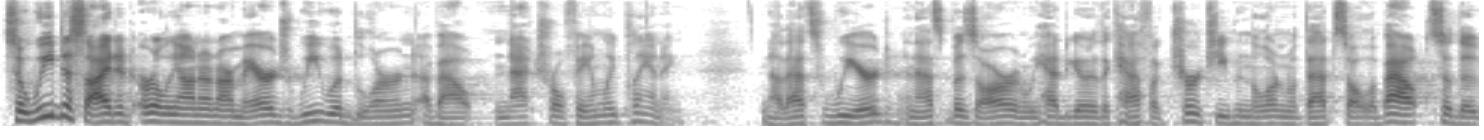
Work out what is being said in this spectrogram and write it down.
So we decided early on in our marriage we would learn about natural family planning. Now that's weird and that's bizarre, and we had to go to the Catholic Church even to learn what that's all about. So the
